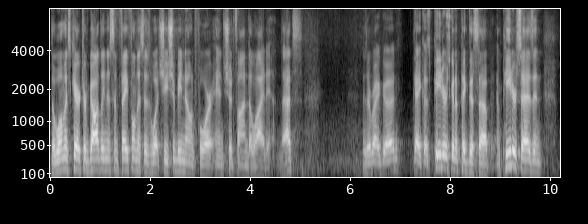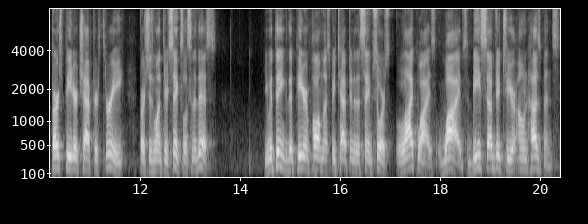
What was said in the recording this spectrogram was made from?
The woman's character of godliness and faithfulness is what she should be known for and should find delight in. That's, is everybody good? Okay, because Peter's going to pick this up. And Peter says in 1 Peter chapter 3, verses 1 through 6, listen to this. You would think that Peter and Paul must be tapped into the same source. Likewise, wives, be subject to your own husbands.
